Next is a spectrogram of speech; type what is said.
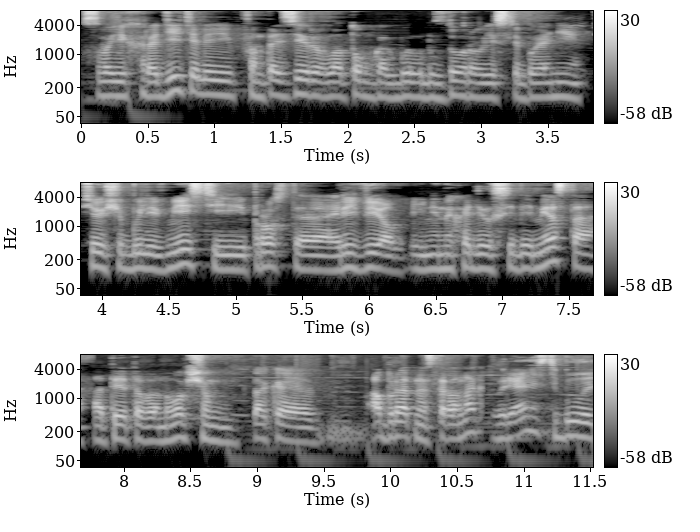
своих родителей, фантазировал о том, как было бы здорово, если бы они все еще были вместе и просто ревел и не находил себе места от этого. Ну, в общем, такая обратная сторона. В реальности было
